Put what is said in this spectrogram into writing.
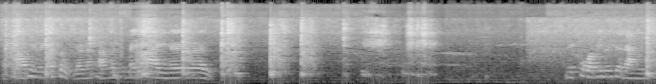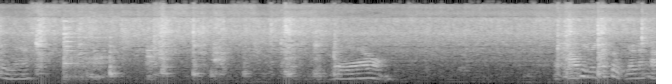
กะเพราพี่นุ้ยก็สุกแล้วนะคะมันไม่ไหม้เลย ในครัวพี่นุ้ยจะดังนิดหนึ่งนะแล้วกะเพราพี่นุ้ยก็สุกแล้วนะคะ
